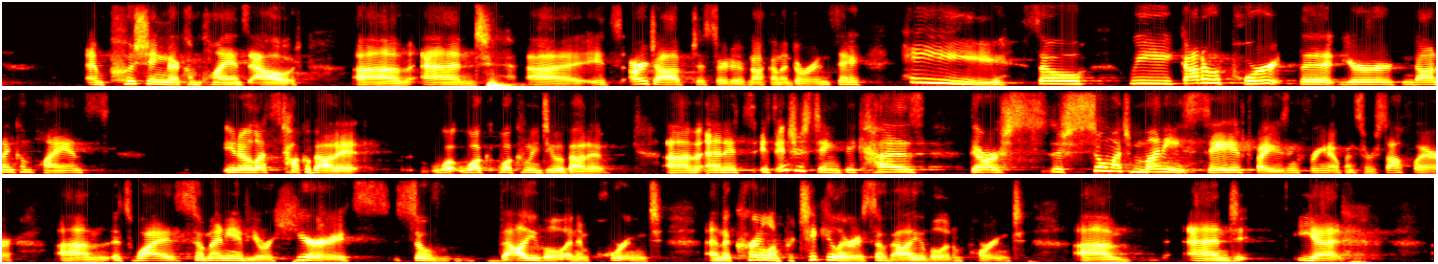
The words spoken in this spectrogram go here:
and pushing their compliance out um, and uh, it's our job to sort of knock on the door and say, hey, so we got a report that you're not in compliance. You know, let's talk about it. What, what, what can we do about it? Um, and it's, it's interesting because there are there's so much money saved by using free and open source software. Um, it's why so many of you are here. It's so valuable and important, and the kernel in particular is so valuable and important. Um, and yet,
